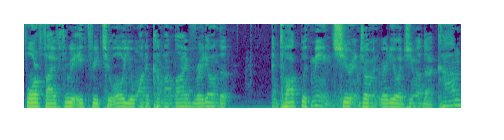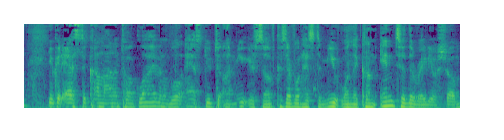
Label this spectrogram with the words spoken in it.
453 8320. You want to come on live radio on the and talk with me. SheerEnjoymentRadio at gmail.com. You could ask to come on and talk live, and we'll ask you to unmute yourself because everyone has to mute when they come into the radio show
